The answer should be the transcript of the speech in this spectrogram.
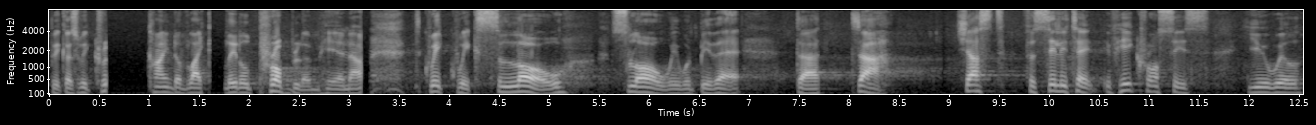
because we create kind of like a little problem here now. Quick, quick, slow, slow, we would be there. Da, da. Just facilitate. If he crosses, you will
